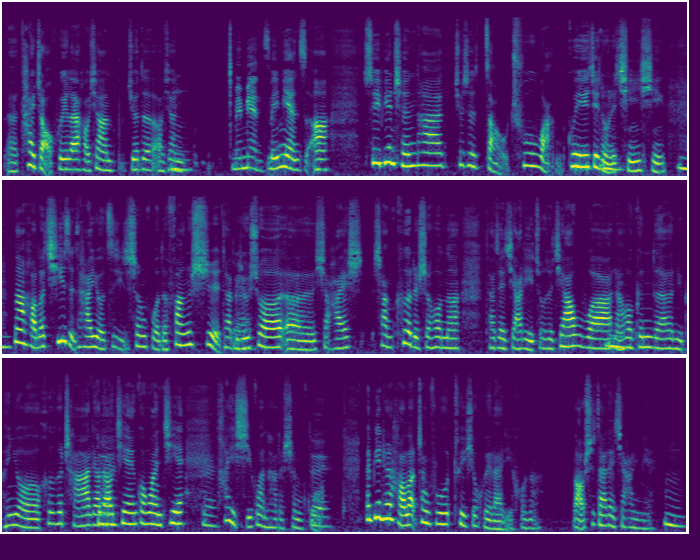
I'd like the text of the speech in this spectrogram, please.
呃，太早回来好像觉得好像没面子，没面子啊，所以变成他就是早出晚归这种的情形。嗯，那好了，妻子她有自己生活的方式，她比如说呃，小孩上上课的时候呢，他在家里做做家务啊，然后跟着女朋友喝喝茶、聊聊天、逛逛街，对。他也习惯他的生活。对，那变成好了，丈夫退休回来以后呢，老是待在家里面，嗯，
